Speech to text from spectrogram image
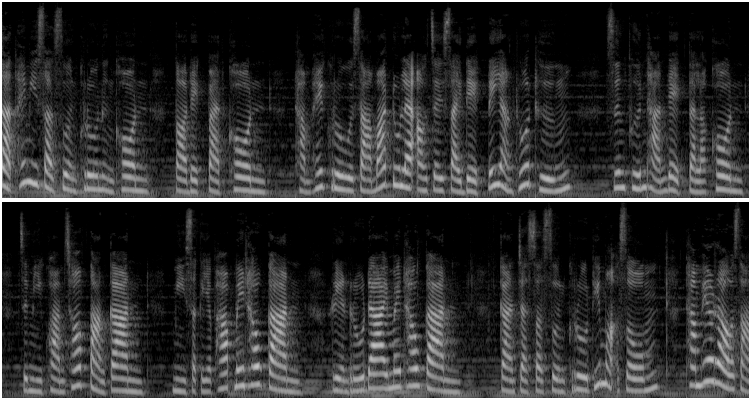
จัดให้มีสัดส่วนครูหนึ่งคน ต่อเด็ก 8 คน ทำให้ครูสามารถดูแลเอาใจใส่เด็กได้อย่างทั่วถึง ซึ่งพื้นฐานเด็กแต่ละคนจะมีความชอบต่างกัน มีศักยภาพไม่เท่ากัน เรียนรู้ได้ไม่เท่ากัน การจัดสัดส่วนครูที่เหมาะสมทำให้เราสา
